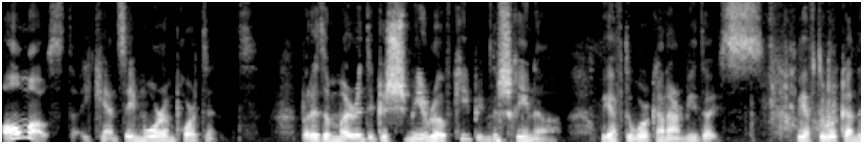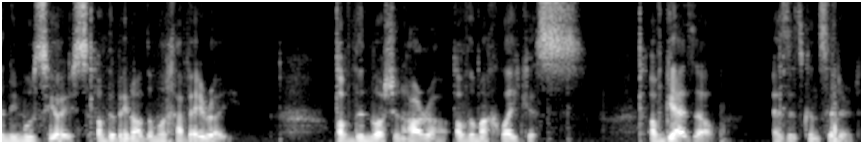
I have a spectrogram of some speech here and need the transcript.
almost, I can't say more important, but as a meridik shmira of keeping the Shechina, we have to work on our midas. We have to work on the nimusios of the ben adam lechaverai, of the lashon hara, of the machlaikis, of gezel, as it's considered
